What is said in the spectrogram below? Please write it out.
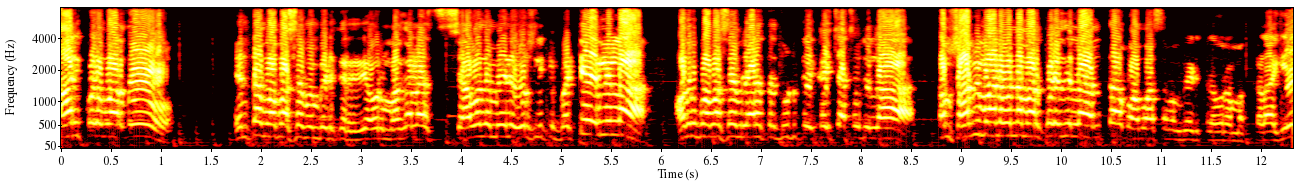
ಮಾರಿಕೊಳ್ಳಬಾರದು ಎಂತ ಬಾಬಾ ಸಾಹೇಬ್ ಅಂಬೇಡ್ಕರ್ ಅವ್ರ ಮಗನ ಶವದ ಮೇಲೆ ಒರೆಸ್ಲಿಕ್ಕೆ ಬಟ್ಟೆ ಇರಲಿಲ್ಲ ಆದ್ರೂ ಬಾಬಾ ಸಾಹೇಬ್ ಯಾರ ಹತ್ರ ದುಡ್ಡು ಕೈ ಚಾಚೋದಿಲ್ಲ ತಮ್ಮ ಸ್ವಾಭಿಮಾನವನ್ನ ಮಾರ್ಕೊಳ್ಳೋದಿಲ್ಲ ಅಂತ ಬಾಬಾ ಸಾಹೇಬ್ ಅಂಬೇಡ್ಕರ್ ಅವರ ಮಕ್ಕಳಾಗಿ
